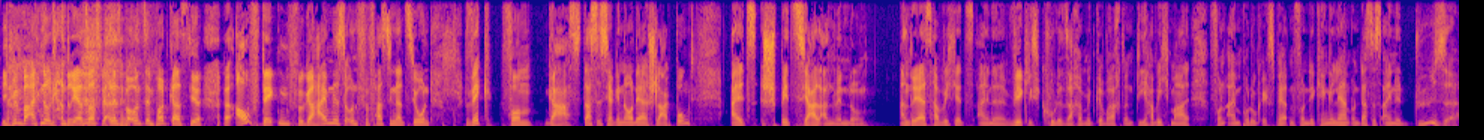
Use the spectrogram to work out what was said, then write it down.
ich bin beeindruckt, Andreas, was wir alles bei uns im Podcast hier äh, aufdecken für Geheimnisse und für Faszination. Weg vom Gas. Das ist ja genau der Schlagpunkt als Spezialanwendung. Andreas habe ich jetzt eine wirklich coole Sache mitgebracht und die habe ich mal von einem Produktexperten von dir kennengelernt und das ist eine Düse.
